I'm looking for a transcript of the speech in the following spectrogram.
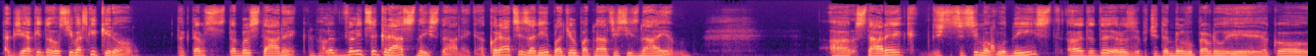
takže jak je to hostivařský kino, tak tam, tam byl stánek, mm-hmm. ale velice krásný stánek. Akorát si za něj platil 15 000 nájem. A stánek, když si si mohl odníst, ale to, to je roz, protože ten byl opravdu i jako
